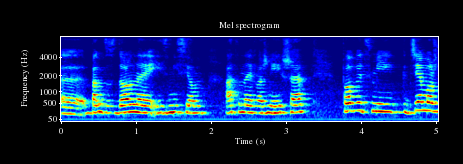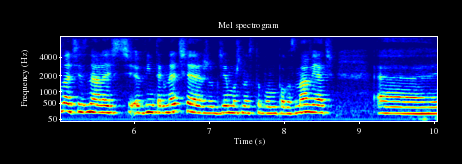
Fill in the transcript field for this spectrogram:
E, bardzo zdolnej i z misją, a to najważniejsze. Powiedz mi, gdzie można Cię znaleźć w internecie, że gdzie można z Tobą porozmawiać, e,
